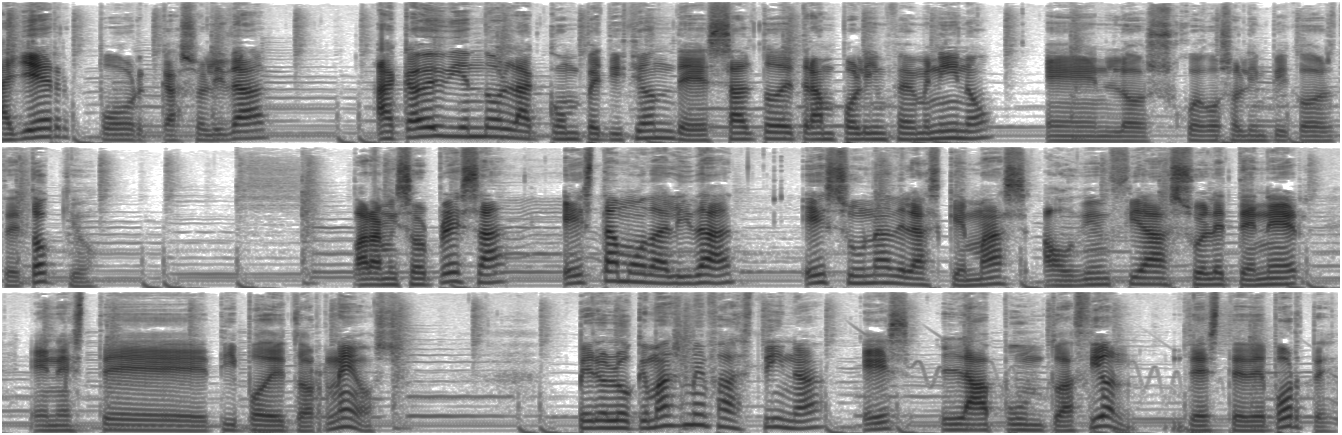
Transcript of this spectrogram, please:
ayer, por casualidad, acabé viendo la competición de salto de trampolín femenino en los Juegos Olímpicos de Tokio. Para mi sorpresa, esta modalidad es una de las que más audiencia suele tener en este tipo de torneos. Pero lo que más me fascina es la puntuación de este deporte.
